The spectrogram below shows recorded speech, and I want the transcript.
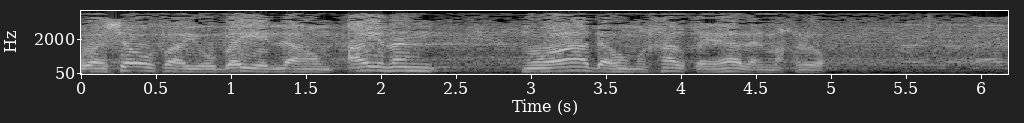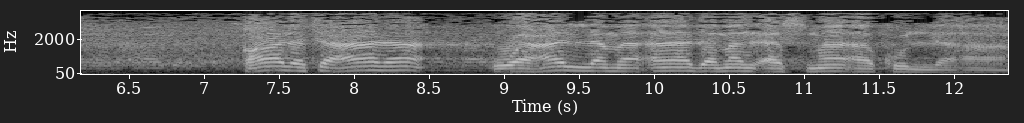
وسوف يبين لهم أيضا مراده من خلق هذا المخلوق. قال تعالى وعلم آدم الأسماء كلها.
